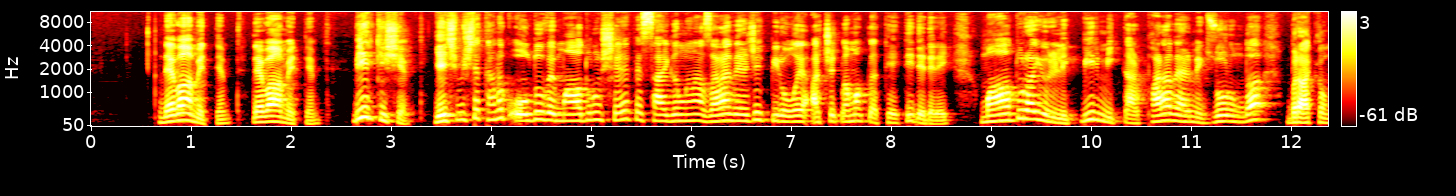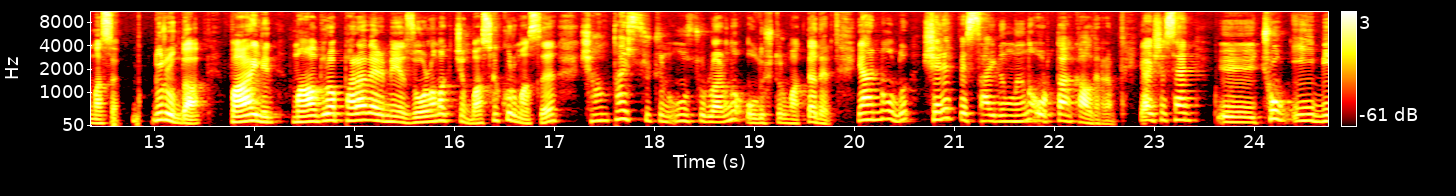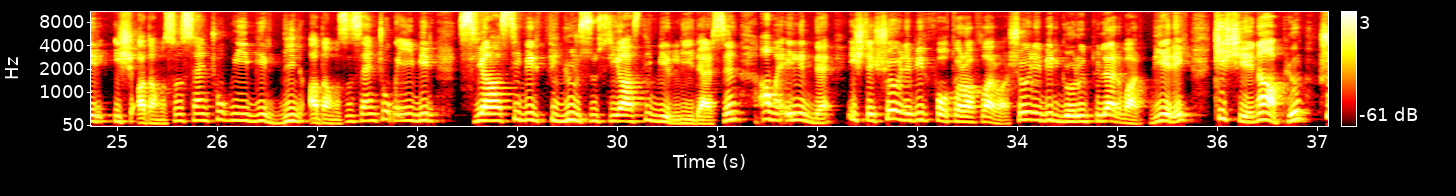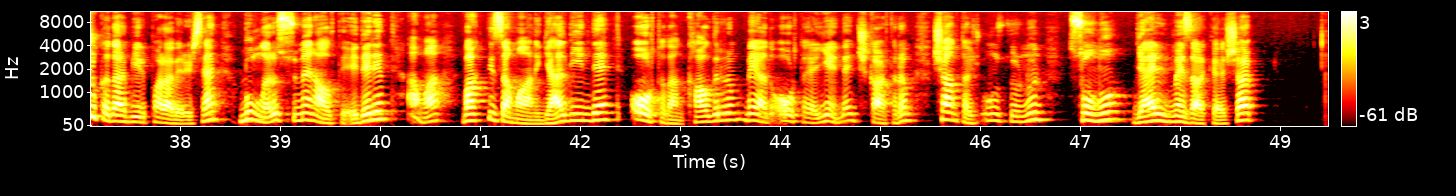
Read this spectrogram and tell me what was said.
devam ettim, devam ettim. Bir kişi geçmişte tanık olduğu ve mağdurun şeref ve saygınlığına zarar verecek bir olayı açıklamakla tehdit ederek mağdura yönelik bir miktar para vermek zorunda bırakılması. Durumda failin mağdura para vermeye zorlamak için baskı kurması şantaj suçunun unsurlarını oluşturmaktadır. Yani ne oldu? Şeref ve saygınlığını ortadan kaldırırım. Ya işte sen e, çok iyi bir iş adamısın, sen çok iyi bir din adamısın, sen çok iyi bir siyasi bir figürsün, siyasi bir lidersin ama elimde işte şöyle bir fotoğraflar var, şöyle bir görüntüler var diyerek kişiye ne yapıyor? Şu kadar bir para verirsen bunları sümen altı ederim ama vakti zamanı geldiğinde ortadan kaldırırım veya da ortaya yeniden çıkartırım. Şantaj unsurunun sonu gelmez arkadaşlar.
